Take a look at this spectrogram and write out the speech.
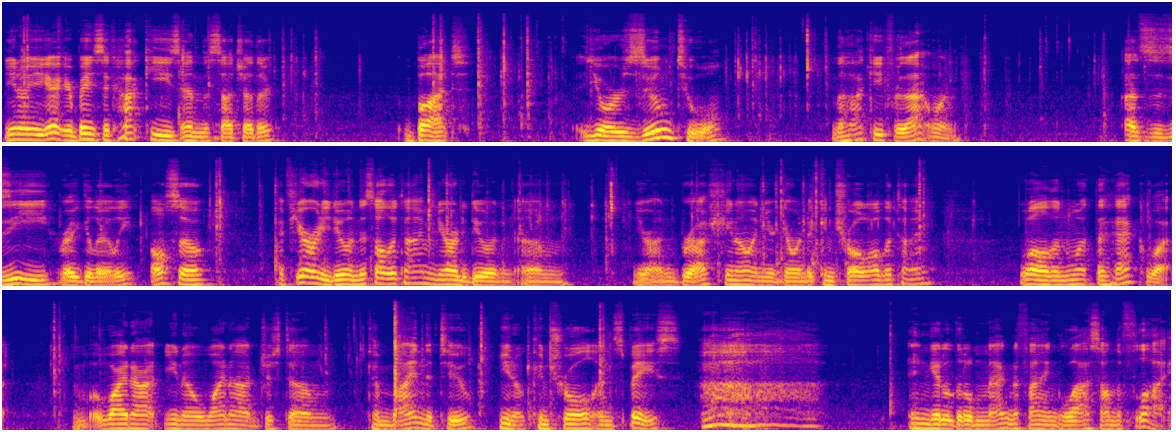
You know, you got your basic hotkeys and the such other, but your zoom tool, the hotkey for that one, as Z regularly. Also, if you're already doing this all the time, and you're already doing, um, you're on brush, you know, and you're going to control all the time, well, then what the heck, what? Why not, you know, why not just, um, combine the two, you know, control and space, and get a little magnifying glass on the fly,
